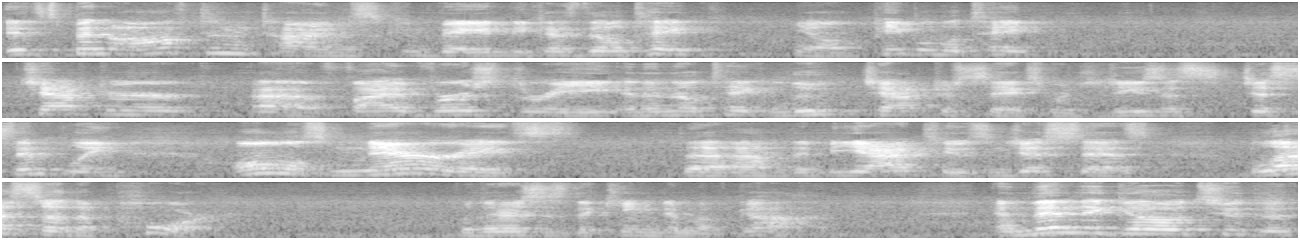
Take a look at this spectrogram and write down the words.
It's been oftentimes conveyed because they'll take, you know, people will take chapter uh, 5 verse 3 and then they'll take Luke chapter 6 where Jesus just simply almost narrates the, um, the Beatitudes and just says, blessed are the poor, for theirs is the kingdom of God. And then they go to the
